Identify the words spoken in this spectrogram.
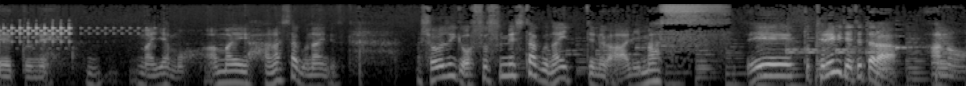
えーっ、とね、まあいいやもう、あんまり話したくないんです。正直おすすめしたくないっていうのがあります。えーと、テレビでやってたら、あの、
